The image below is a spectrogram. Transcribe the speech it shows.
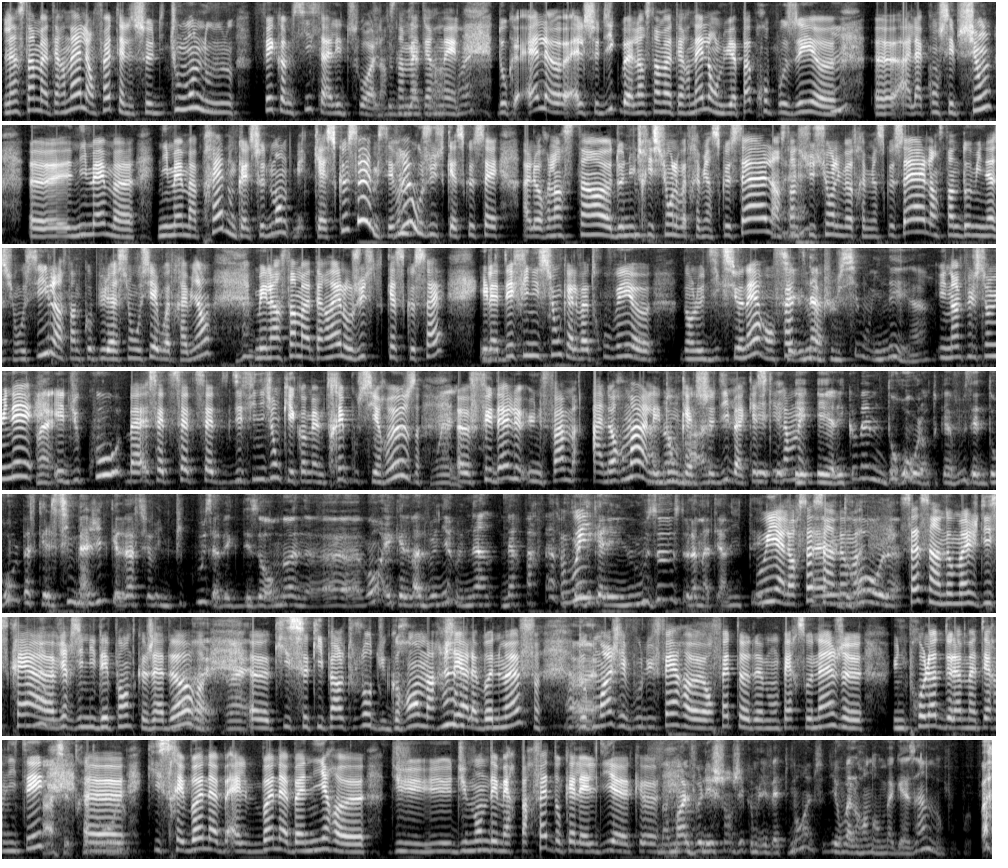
L'instinct maternel, en fait, elle se dit, tout le monde nous fait comme si ça allait de soi, l'instinct maternel. Donc elle, euh, elle se dit que bah, l'instinct maternel, on lui a pas proposé euh, mmh. euh, à la conception, ni même, ni même après. Donc elle se demande, mais qu'est-ce que c'est? Mais c'est vrai mmh. ou juste qu'est-ce que c'est? Alors l'instinct de nutrition, elle voit très bien ce que c'est. L'instinct de succion, elle voit très bien ce que c'est. L'instinct de domination aussi. L'instinct de copulation aussi, elle voit très bien. Mmh. Mais l'instinct maternel, au juste, qu'est-ce que c'est? Et la définition qu'elle va trouver dans le dictionnaire, en fait, c'est une impulsion innée. Hein. Une impulsion impulsion innée. Et du coup, bah, cette, cette, cette, définition qui est quand même très poussiéreuse euh, fait d'elle une femme anormale. Et donc, elle se dit, bah, qu'est-ce qu'il en est? et, elle est quand même drôle, en tout cas, vous êtes drôle parce qu'elle s'imagine qu'elle va sur une picouse avec des hormones euh, bon, et qu'elle va devenir une mère parfaite. Oui. Elle qu'elle est une loseuse de la maternité. Oui, alors ça, c'est un, hommage, ça, c'est un hommage discret à Virginie Despentes que j'adore, euh, qui, ce, qui parle toujours du grand marché à la bonne meuf. Ah donc, moi, j'ai voulu faire, en fait, de mon personnage, une prologue de la maternité maternité ah, euh, qui serait bonne à, elle, bonne à bannir euh, du, du, monde des mères parfaites. Donc elle, elle dit euh, que... Maman, elle veut les changer comme les vêtements. Elle se dit, on va le rendre au magasin. Donc.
